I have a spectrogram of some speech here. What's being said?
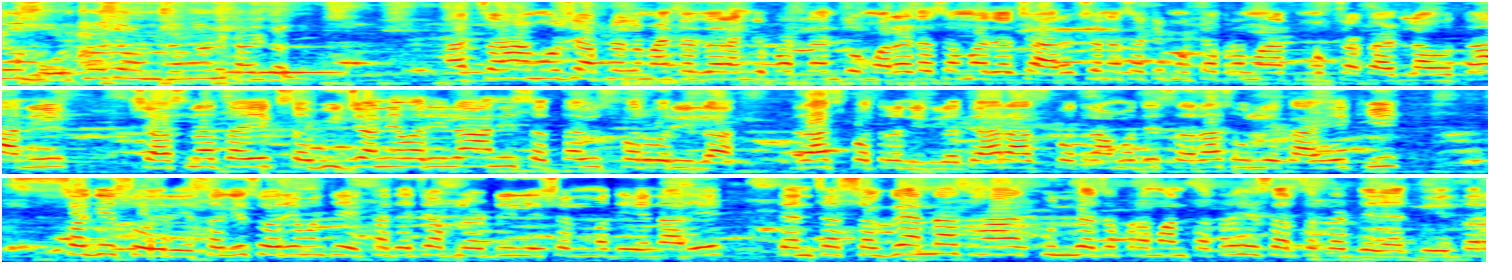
आजच्या मोर्चाच्या अनुषंगाने काय झालं? आजचा हा मोर्चा आपल्याला माहिती आहे जरांगे पाटलांनी जो मराठा समाजाच्या आरक्षणासाठी मोठ्या प्रमाणात मोर्चा काढला होता आणि शासनाचा एक सव्वीस जानेवारीला आणि सत्तावीस फरवरीला राजपत्र निघलं. त्या राजपत्रामध्ये सर्रास उल्लेख आहे की सगळे सोयरे सगळे सोयरे म्हणजे एखाद्याच्या ब्लड रिलेशनमध्ये येणारे त्यांच्या सगळ्यांनाच हा कुणब्याचं प्रमाणपत्र हे सरसकट देण्यात येईल. तर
